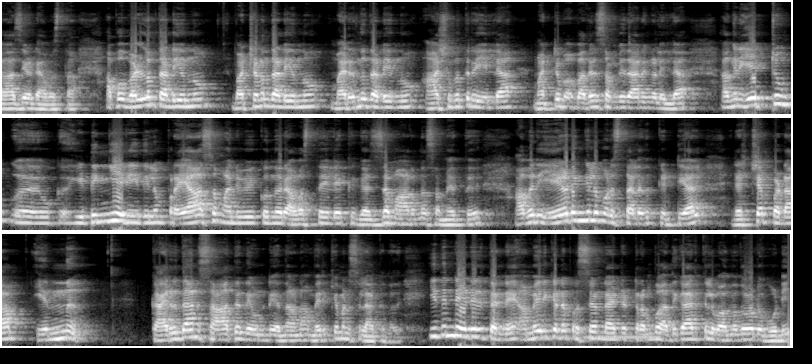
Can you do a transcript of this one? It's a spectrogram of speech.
ഗാസയുടെ അവസ്ഥ. അപ്പോൾ വെള്ളം തടയുന്നു ഭക്ഷണം തടയുന്നു മരുന്ന് തടയുന്നു ആശുപത്രിയില്ല മറ്റു ബദൽ സംവിധാനങ്ങളില്ല. അങ്ങനെ ഏറ്റവും ഇടുങ്ങിയ രീതിയിലും പ്രയാസം അനുഭവിക്കുന്ന ഒരു അവസ്ഥയിലേക്ക് ഗസ മാറുന്ന സമയത്ത് അവർ ഏതെങ്കിലും ഒരു സ്ഥലത്ത് കിട്ടിയാൽ രക്ഷപ്പെടാം എന്ന് കരുതാൻ സാധ്യതയുണ്ട് എന്നാണ് അമേരിക്ക മനസ്സിലാക്കുന്നത്. ഇതിന്റെ ഇടയിൽ തന്നെ അമേരിക്കയുടെ പ്രസിഡന്റായിട്ട് ട്രംപ് അധികാരത്തിൽ വന്നതോടുകൂടി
